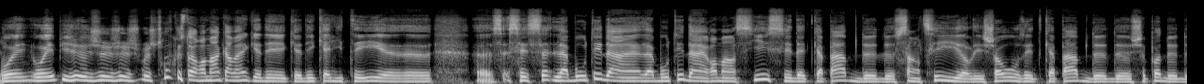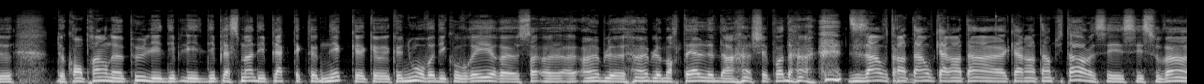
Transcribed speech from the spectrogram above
Oui, oui, puis je, je, je, je trouve que c'est un roman quand même qui a des, qui a des qualités. Euh, euh, c'est, la beauté d'un la beauté d'un romancier, c'est d'être capable de, de, sentir les choses, être capable de, de je sais pas, de, de, de comprendre un peu les, les, déplacements des plaques tectoniques que, que nous on va découvrir euh, humble humble mortel dans je sais pas dans 10 ans ou 30 ans ou 40 ans 40 ans plus tard. C'est, c'est souvent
